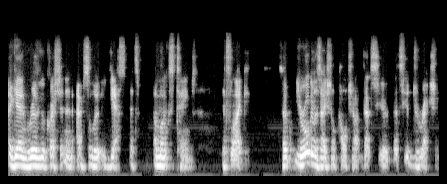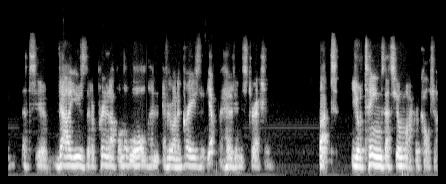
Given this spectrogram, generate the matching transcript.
again, really good question, and absolutely yes, it's amongst teams. It's like so your organizational culture, that's your that's your direction. That's your values that are printed up on the wall and everyone agrees that yep, we're headed in this direction. But your teams, that's your microculture.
